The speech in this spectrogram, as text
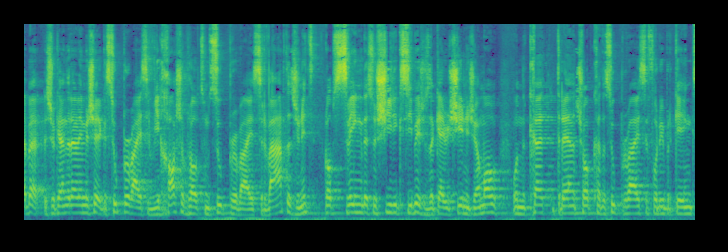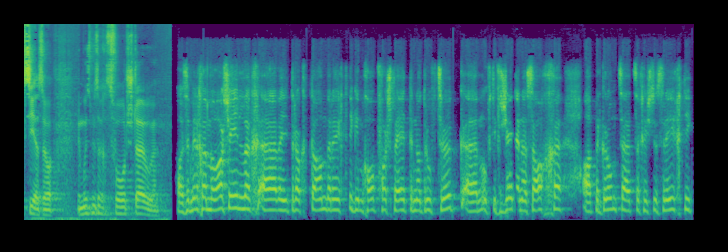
eben, ist ja generell immer schwierig, Supervisor, wie kannst du überhaupt zum Supervisor werden? Das ist ja nicht, glaube ich, zwingend, dass du Schiri bist. Also Gary Sheehan ist ja mal, als er keinen Trainerjob der Supervisor vorübergehend gewesen. Also, wie muss man sich das vorstellen? Also wir kommen wahrscheinlich, äh, wenn ich die Traktanten richtig im Kopf habe, später noch darauf zurück, ähm, auf die verschiedenen Sachen. Aber grundsätzlich ist das richtig.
